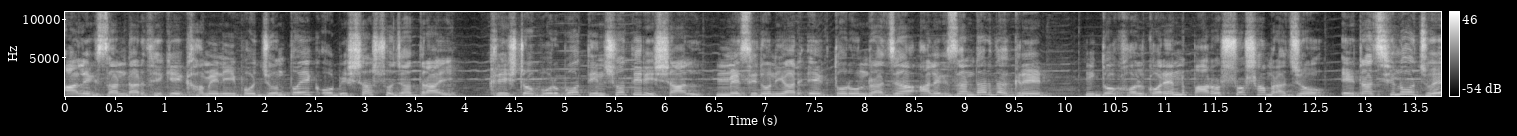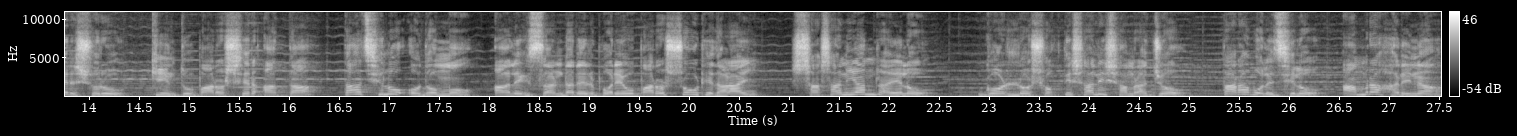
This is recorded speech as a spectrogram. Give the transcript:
আলেকজান্ডার থেকে খামেনি পর্যন্ত এক অবিশ্বাস্য যাত্রায়। খ্রিস্টপূর্ব তিনশো সাল, মেসিডোনিয়ার এক তরুণ রাজা আলেকজান্ডার দ্য গ্রেট দখল করেন পারস্য সাম্রাজ্য। এটা ছিল জয়ের শুরু। কিন্তু পারস্যের আত্মা তা ছিল অদম্য। আলেকজান্ডারের পরেও পারস্য উঠে দাঁড়ায়। সাসানিয়ানরা এলো। গড়ল শক্তিশালী সাম্রাজ্য। তারা বলেছিল, আমরা হারি না।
